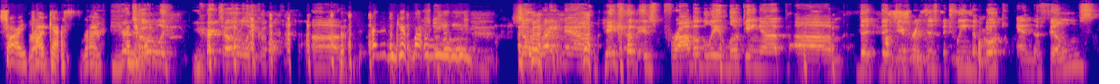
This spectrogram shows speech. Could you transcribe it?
Sorry, Run. podcast. Right. You're, you're totally, you're totally cool. Um, I didn't get my weed. so right now, Jacob is probably looking up um, the the differences between the book and the films,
